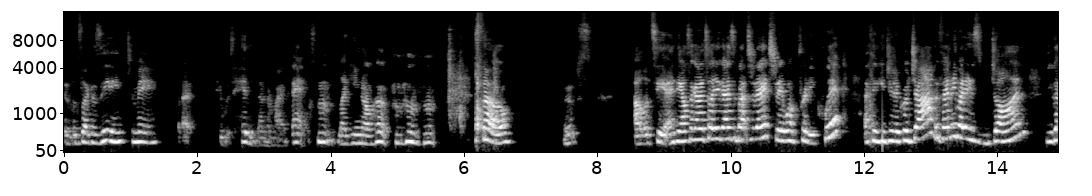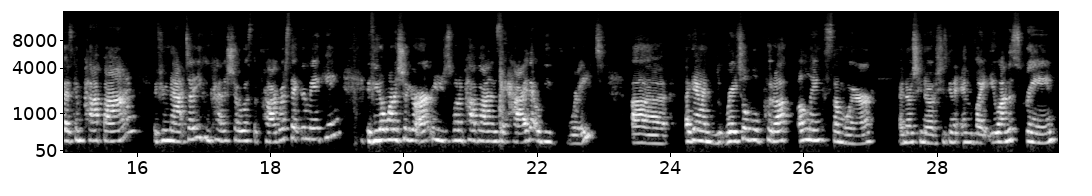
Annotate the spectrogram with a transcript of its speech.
it looks like a Z to me, but it was hidden under my bangs, hmm, like you know who. Hmm, hmm, hmm. so, oops. Uh, let's see. Anything else I got to tell you guys about today? Today went pretty quick. I think you did a good job. If anybody's done, you guys can pop on if you're not done, you can kind of show us the progress that you're making. If you don't want to show your art and you just want to pop on and say hi, that would be great. Uh, again, Rachel will put up a link somewhere. I know she knows she's going to invite you on the screen.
